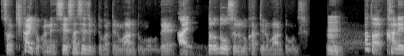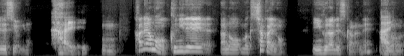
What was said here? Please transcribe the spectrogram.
その機械とかね、生産設備とかっていうのもあると思うので、はい。それをどうするのかっていうのもあると思うんですよ。うん。あとは金ですよね。はい。うん。金はもう国で、あの、まあ、社会のインフラですからね、はいあの、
